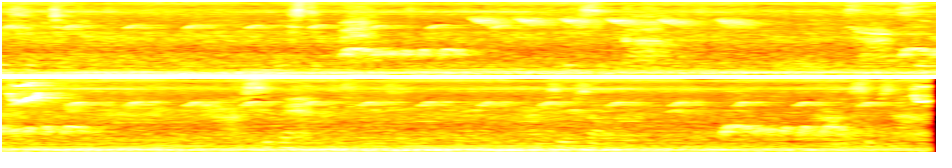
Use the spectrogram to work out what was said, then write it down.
ยี่สิบเจ็ดยี่สิบแปดยี่สิบเก้าสามสิบสามสิบเอ็ดสามสิบสองสามสิบสาม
